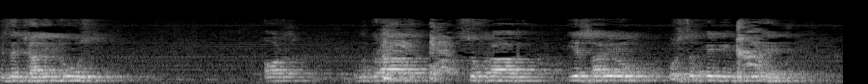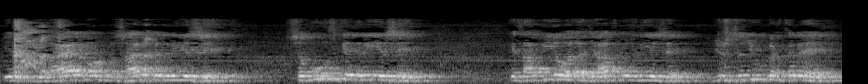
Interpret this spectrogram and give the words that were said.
جیسے جالی دوس اور مکرات سکرات یہ سارے لوگ اس طبقے کے ذریعے ہیں۔ یہ دلائل اور مسائل کے ذریعے سے، ثبوت کے ذریعے سے کتابی والا جات کے ذریعے سے جستجو کرتے رہے۔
